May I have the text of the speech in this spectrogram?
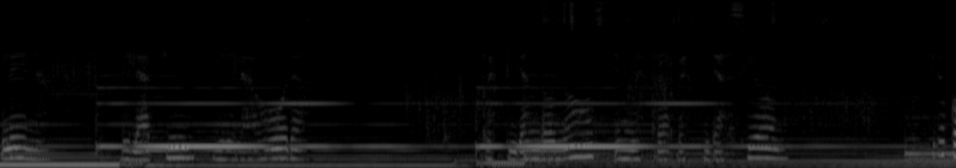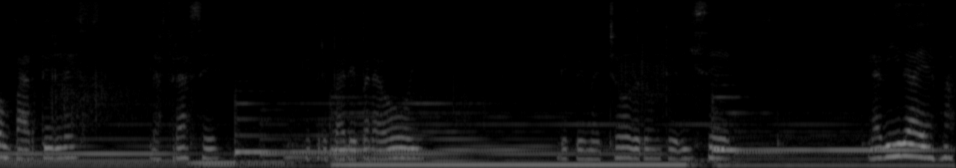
Plena del aquí y del ahora, respirándonos en nuestra respiración, quiero compartirles la frase que preparé para hoy de Pema Chodron que dice la vida es más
